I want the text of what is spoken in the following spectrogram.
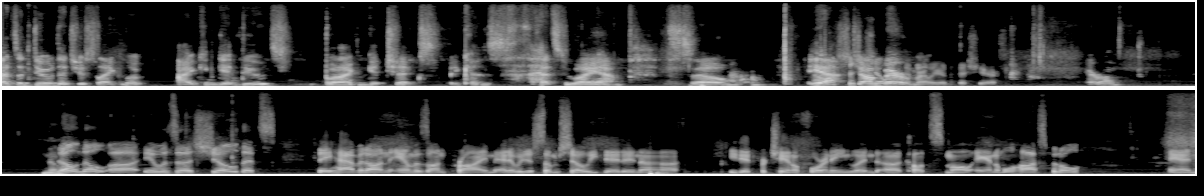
That's a dude that's just like, look, I can get dudes, but I can get chicks because that's who I am. So yeah, John show with Barrowman. earlier this year. Arrow? No. No, no. Uh, it was a show that's they have it on Amazon Prime, and it was just some show he did in uh, he did for Channel Four in England uh, called Small Animal Hospital, and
